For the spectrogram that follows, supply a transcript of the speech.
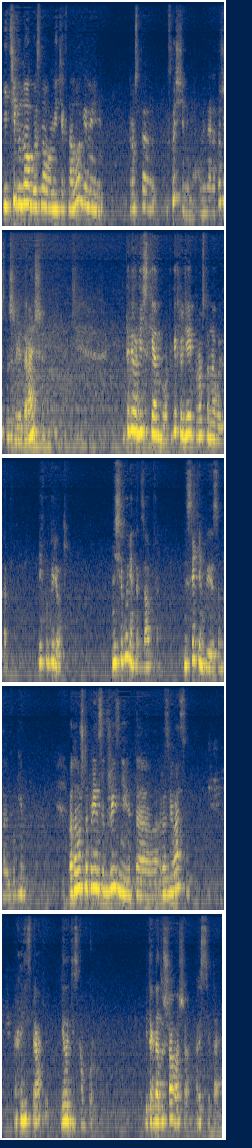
идти в ногу с новыми технологиями, просто услышите меня. Вы, наверное, тоже слышали это раньше. Это биологический отбор. Таких людей просто на выход. Их уберет. Не сегодня, так завтра. Не с этим кризисом, так другим. Потому что принцип жизни – это развиваться, проходить страхи, делать дискомфорт. И тогда душа ваша расцветает.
